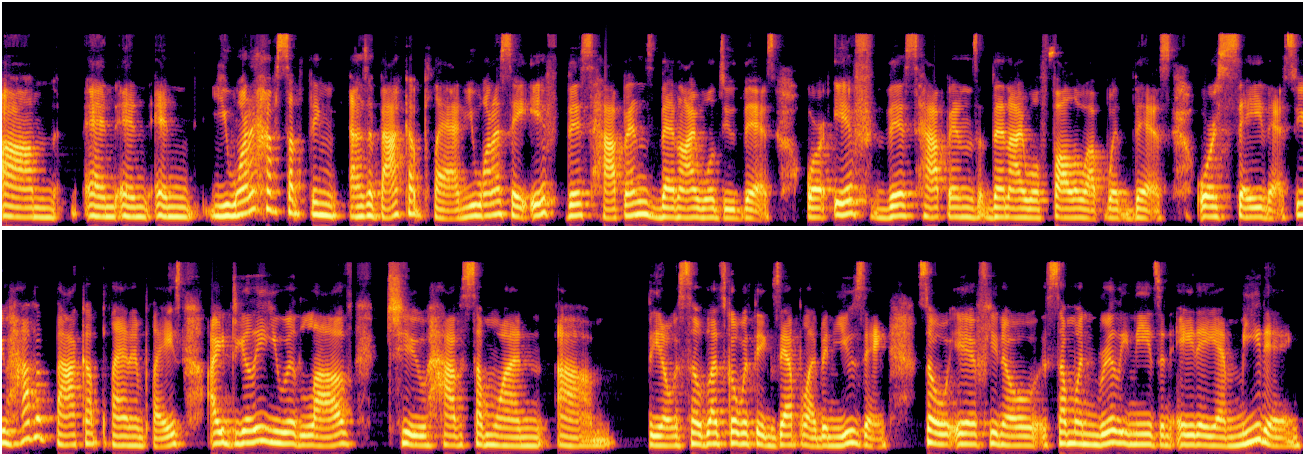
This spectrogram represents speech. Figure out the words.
um, and and and you want to have something as a backup plan, you want to say, if this happens, then I will do this, or if this happens, then I will follow up with this, or say this. So you have a backup plan in place. Ideally, you would love to have someone um, you know so let's go with the example i've been using. So if you know someone really needs an 8 a.m meeting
